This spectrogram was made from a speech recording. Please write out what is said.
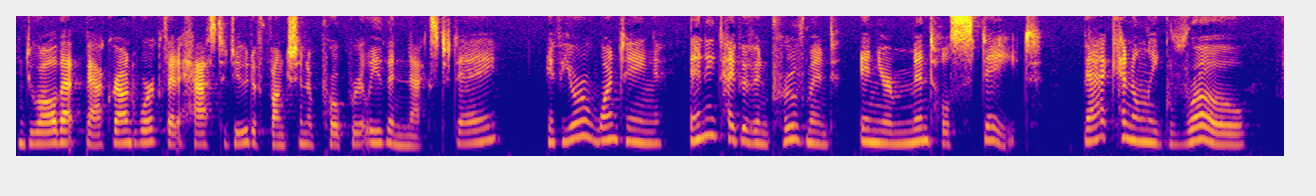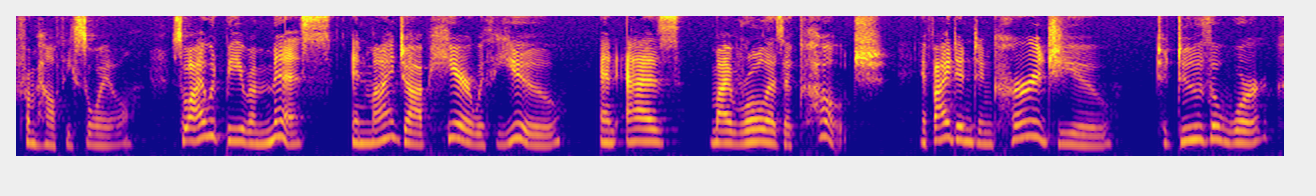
and do all that background work that it has to do to function appropriately the next day. If you're wanting any type of improvement in your mental state, that can only grow from healthy soil. So I would be remiss in my job here with you and as my role as a coach, if I didn't encourage you to do the work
